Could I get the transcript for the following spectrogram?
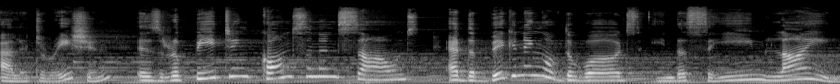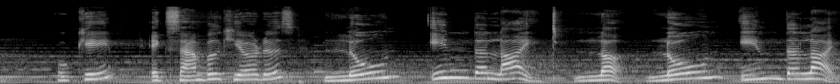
Alliteration is repeating consonant sounds at the beginning of the words in the same line. Okay? Example here is lone in the light. La, lone in the light.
